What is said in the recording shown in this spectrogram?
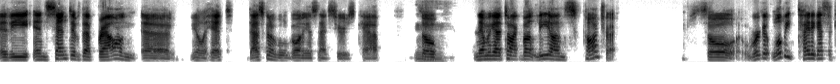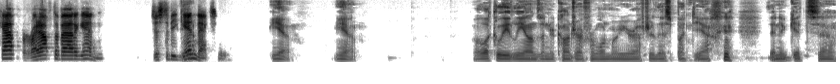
Uh, the incentive that Brown, uh, you know, hit that's going to go going against next year's cap. So mm. Then we got to talk about Leon's contract. So we're we'll be tight against the cap right off the bat again, just to begin yeah. next year. Yeah, yeah. Well, luckily Leon's under contract for one more year after this, but yeah, then it gets uh,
